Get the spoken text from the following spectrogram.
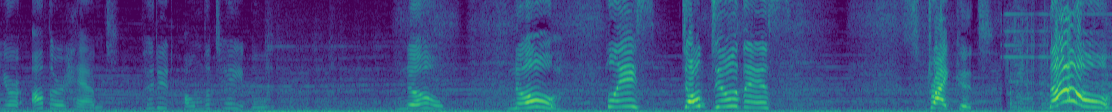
Your other hand, put it on the table. No! No! Please! Don't do this! Strike it! No!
